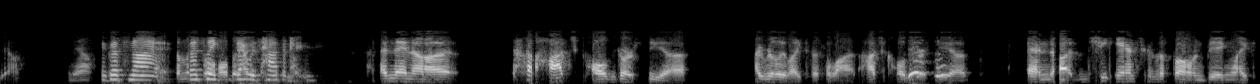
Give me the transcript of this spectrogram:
Yeah, yeah. Like that's not. Someone That's like that was happening. And then uh, Hotch calls Garcia. I really liked this a lot. Hotch calls Garcia, and uh, she answers the phone, being like,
